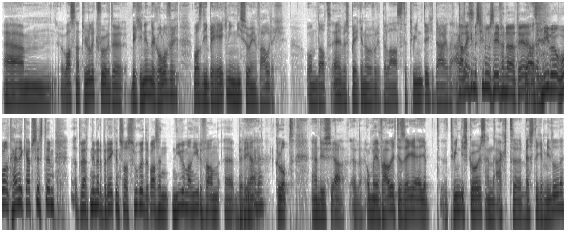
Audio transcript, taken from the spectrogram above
Ehm, was natuurlijk voor de beginnende golfer was die berekening niet zo eenvoudig omdat hè, we spreken over de laatste 20, daar de 8. Ja, leg je misschien nog eens even uit. Hè. Ja. Een nieuwe World Handicap System. Het werd niet meer berekend zoals vroeger. Er was een nieuwe manier van eh, berekenen. Ja, klopt. En dus ja, eh, om eenvoudig te zeggen, je hebt 20 scores en de acht eh, beste gemiddelde.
